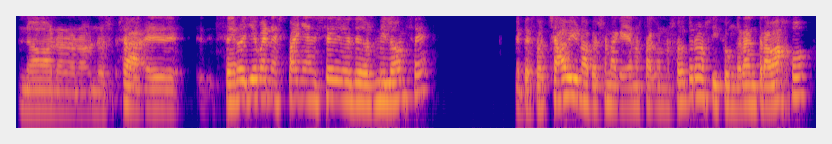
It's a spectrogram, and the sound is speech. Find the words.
No, no, no, no. o sea, eh, Cero lleva en España en serio desde 2011. Empezó Xavi, una persona que ya no está con nosotros, hizo un gran trabajo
